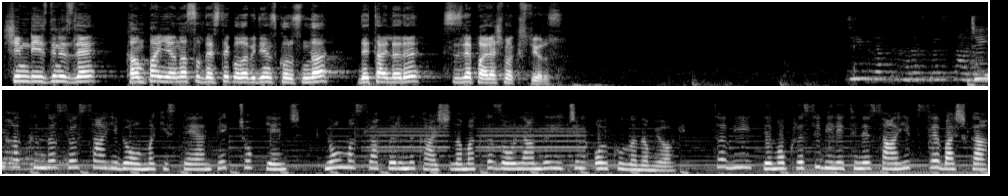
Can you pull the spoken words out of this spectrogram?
Şimdi izninizle kampanyaya nasıl destek olabileceğiniz konusunda detayları sizle paylaşmak istiyoruz. C hakkında söz sahibi olmak isteyen pek çok genç, yol masraflarını karşılamakta zorlandığı için oy kullanamıyor. Tabii, demokrasi biletine sahipse başka.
